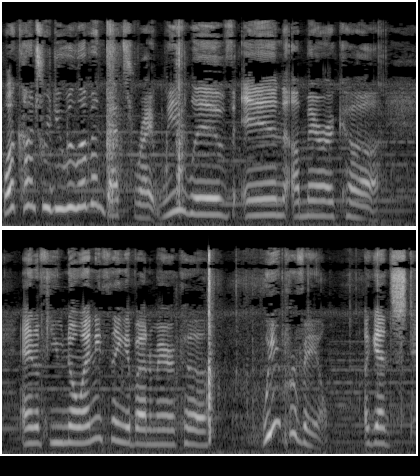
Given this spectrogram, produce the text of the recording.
What country do we live in? That's right, we live in America. And if you know anything about America, we prevail against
